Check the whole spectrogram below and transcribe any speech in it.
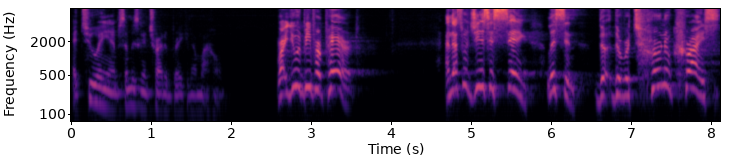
At 2 a.m., somebody's going to try to break into my home. Right? You would be prepared. And that's what Jesus is saying. Listen, the, the return of Christ,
